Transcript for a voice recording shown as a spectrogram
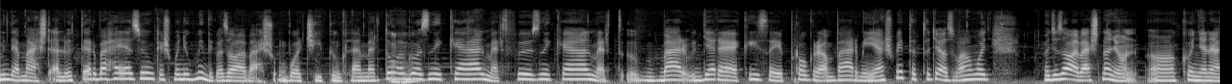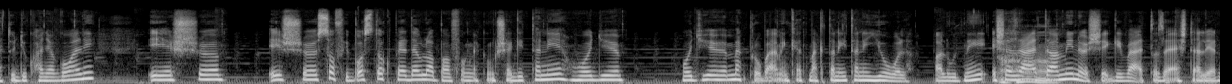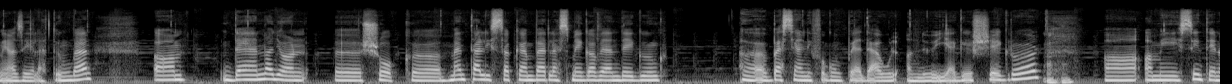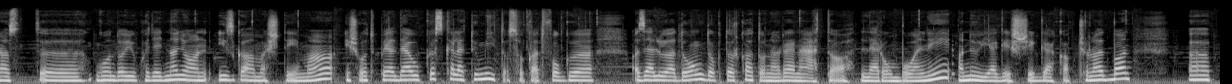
minden mást előtérbe helyezünk, és mondjuk mindig az alvásunkból csípünk le, mert mhm. dolgozni uh-huh. kell, mert főzni kell, mert bár gyerek, izé, program, bármi ilyesmit, tehát hogy az van, hogy, hogy az alvást nagyon uh, könnyen el tudjuk hanyagolni, és, uh, és Sophie Bostock például abban fog nekünk segíteni, hogy hogy megpróbál minket megtanítani jól aludni, és Aha. ezáltal minőségi változást elérni az életünkben. De nagyon sok mentális szakember lesz még a vendégünk, beszélni fogunk például a női egészségről, uh-huh. A, ami szintén azt gondoljuk, hogy egy nagyon izgalmas téma, és ott például közkeletű mítoszokat fog az előadónk, dr. Katona Renáta lerombolni a női egészséggel kapcsolatban.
